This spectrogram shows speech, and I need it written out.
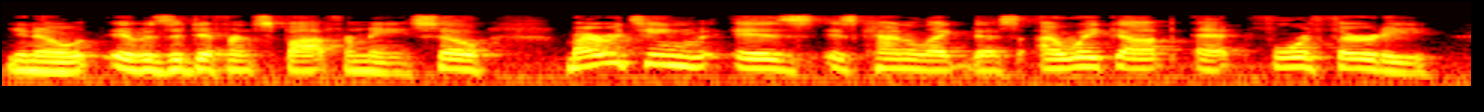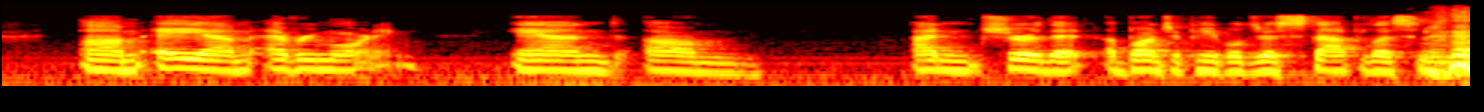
you know it was a different spot for me. So my routine is is kind of like this. I wake up at 4:30 um, a.m. every morning, and um, I'm sure that a bunch of people just stopped listening.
